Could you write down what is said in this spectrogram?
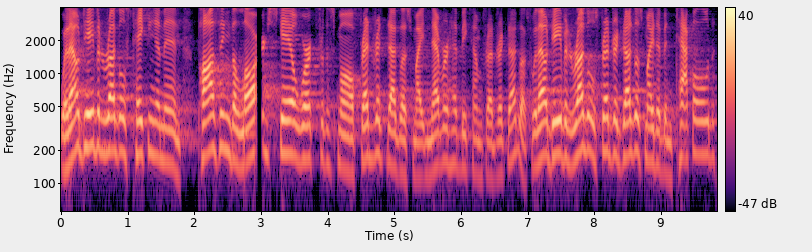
without David Ruggles taking him in, pausing the large scale work for the small, Frederick Douglass might never have become Frederick Douglass. Without David Ruggles, Frederick Douglass might have been tackled,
